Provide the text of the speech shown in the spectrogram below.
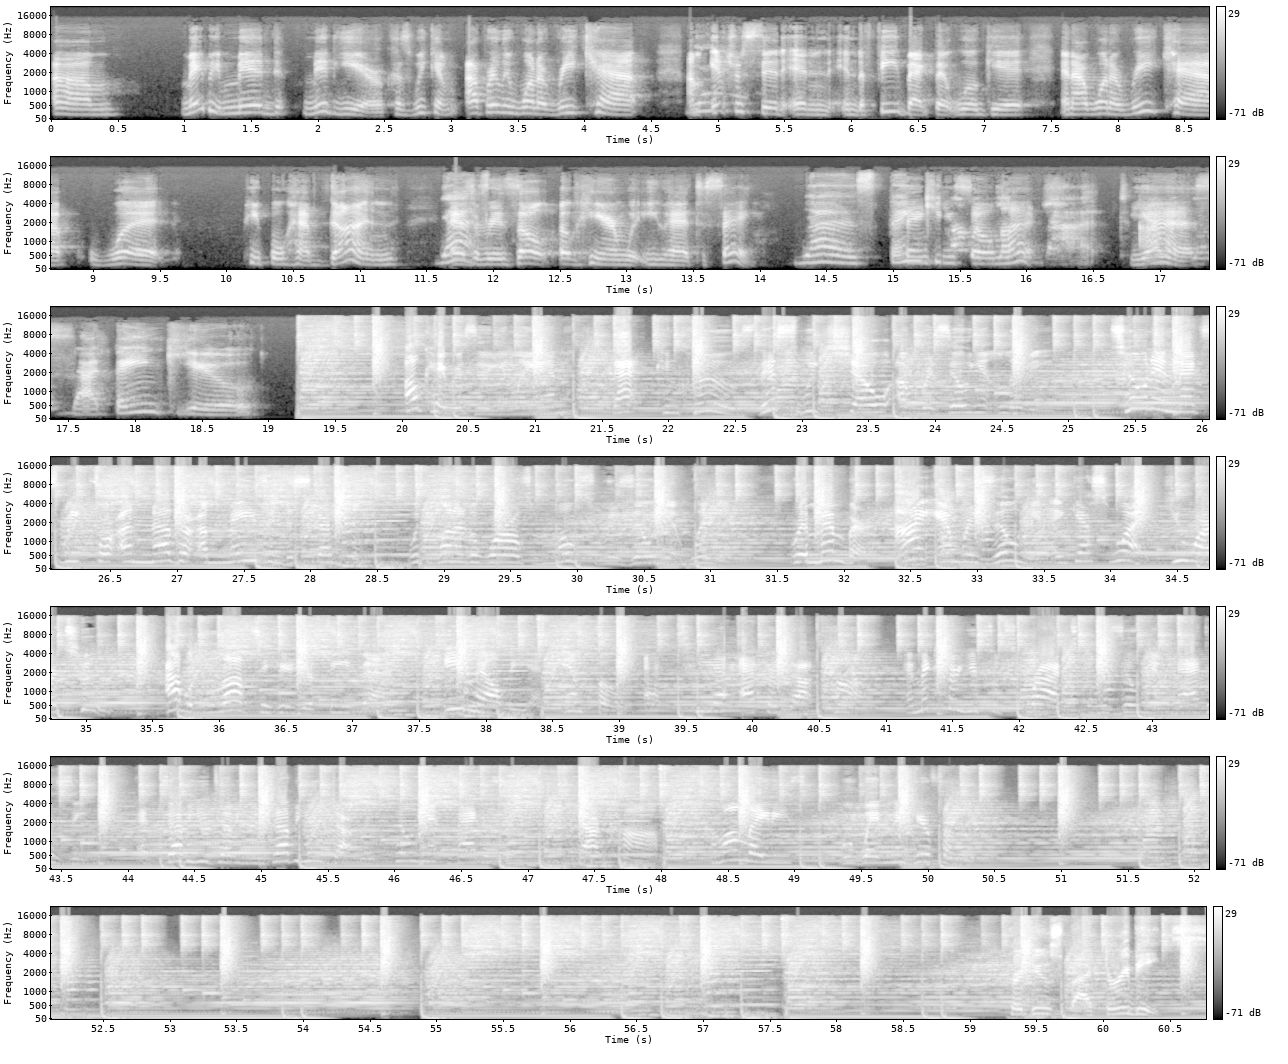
Um, maybe mid mid year because we can i really want to recap. I'm yeah. interested in in the feedback that we'll get and i want to recap what people have done yes. as a result of hearing what you had to say. Yes thank, thank you, you so much. that. yes. that. Thank you. Okay resilient land that concludes this week's show of resilient living. Tune in next week for another amazing discussion with one of the world's most resilient women. Remember, I am resilient, and guess what? You are too. I would love to hear your feedback. Email me at info at teiaacker.com And make sure you subscribe to Resilient Magazine at www.resilientmagazine.com. Come on, ladies. We're waiting to hear from you. Produced by Three Beats.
